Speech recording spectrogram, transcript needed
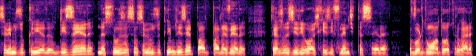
sabemos o que queria dizer, nacionalização sabemos o que queriam dizer, pode, pode haver razões ideológicas diferentes para ser a favor de um ou do outro. Agora,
